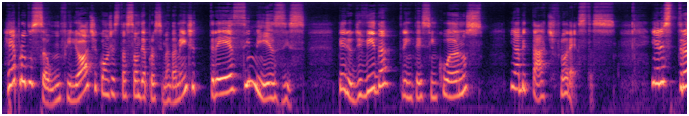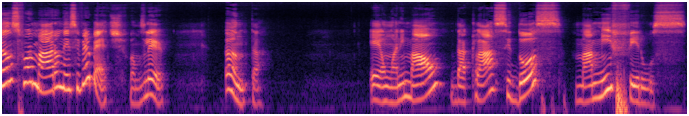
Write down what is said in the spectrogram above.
Reprodução, um filhote com gestação de aproximadamente 13 meses. Período de vida, 35 anos. E habitat, florestas e eles transformaram nesse verbete. Vamos ler? Anta é um animal da classe dos mamíferos.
